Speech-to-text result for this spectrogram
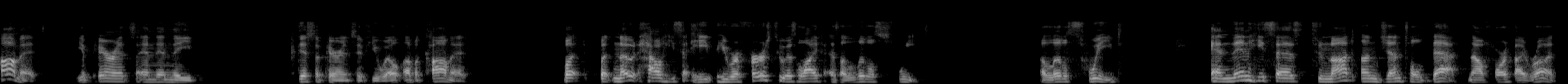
comet, the appearance and then the disappearance, if you will, of a comet. But but note how he he, he refers to his life as a little sweet, a little sweet. And then he says, to not ungentle death, now forth I run.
